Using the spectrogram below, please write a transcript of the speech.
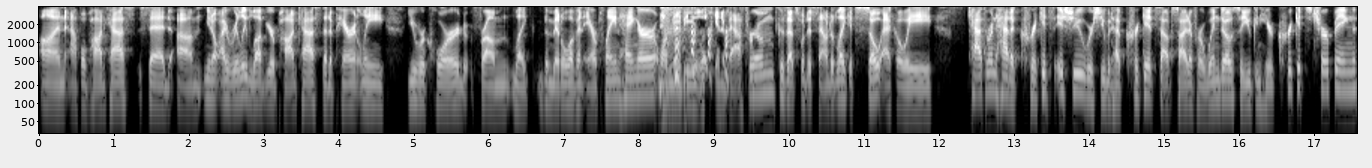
on Apple Podcasts said, um, you know, I really love your podcast that apparently you record from like the middle of an airplane hangar or maybe like in a bathroom because that's what it sounded like. It's so echoey. Catherine had a crickets issue where she would have crickets outside of her window. So you can hear crickets chirping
